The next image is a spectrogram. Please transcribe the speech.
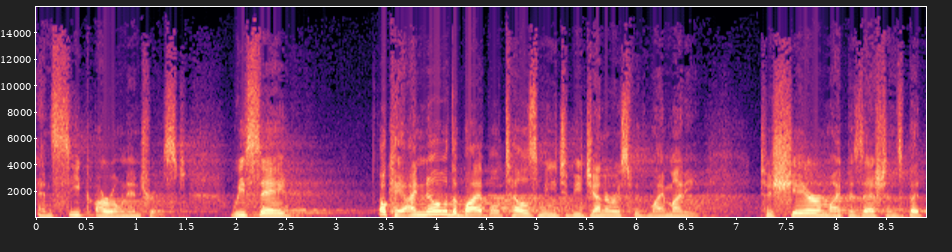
and seek our own interest. We say, okay, I know the Bible tells me to be generous with my money, to share my possessions, but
